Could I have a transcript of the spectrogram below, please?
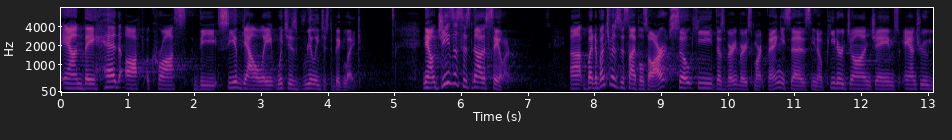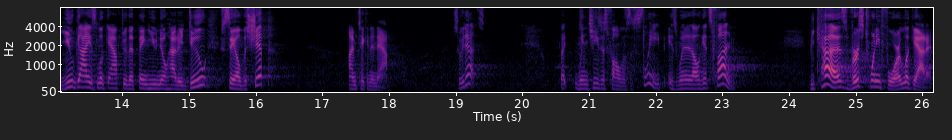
and they head off across the Sea of Galilee, which is really just a big lake. Now, Jesus is not a sailor. Uh, but a bunch of his disciples are, so he does a very, very smart thing. He says, you know, Peter, John, James, Andrew, you guys look after the thing you know how to do, sail the ship. I'm taking a nap. So he does. But when Jesus falls asleep is when it all gets fun. Because, verse 24, look at it.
